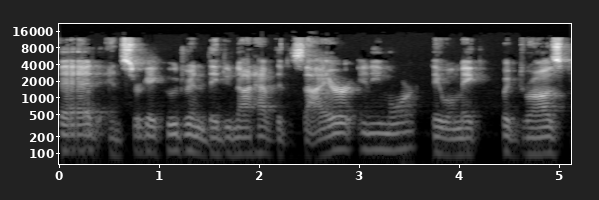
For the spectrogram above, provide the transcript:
Fed and Sergey Kudrin. They do not have the desire anymore. They will make quick draws,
